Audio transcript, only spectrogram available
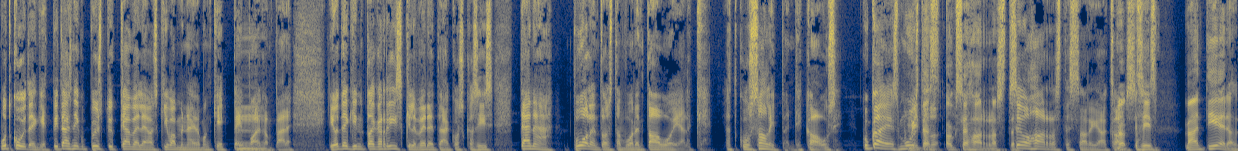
Mutta kuitenkin, että pitäisi niinku pystyä kävelemään, olisi kiva mennä ilman keppejä mm. paikan päälle. Niin jotenkin nyt aika riskille vedetään, koska siis tänään puolentoista vuoden tauon jälkeen jatkuu salibändikausi. Kuka ei edes muistanut, Mitäs, onko se harraste? se on harrastesarjaa no kanssa. siis, mä en tiedä,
